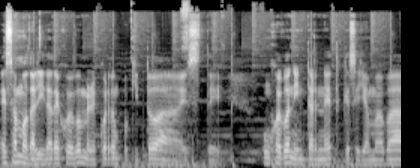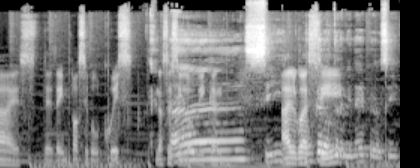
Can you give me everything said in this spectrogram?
esa modalidad de juego me recuerda un poquito a este. Un juego en internet que se llamaba este, The Impossible Quiz. No sé si lo ubican. Ah, sí, Algo nunca así. lo terminé, pero sí.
